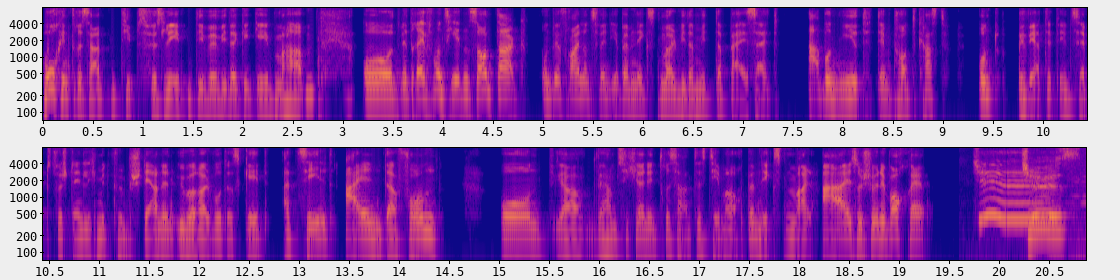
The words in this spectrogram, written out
hochinteressanten Tipps fürs Leben, die wir wieder gegeben haben. Und wir treffen uns jeden Sonntag und wir freuen uns, wenn ihr beim nächsten Mal wieder mit dabei seid. Abonniert den Podcast und bewertet ihn selbstverständlich mit fünf Sternen überall, wo das geht. Erzählt allen davon. Und ja, wir haben sicher ein interessantes Thema auch beim nächsten Mal. Also schöne Woche. Tschüss. Tschüss.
